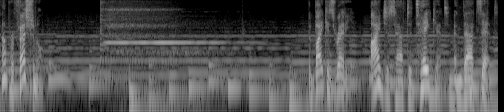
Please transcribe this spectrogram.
How professional. The bike is ready. I just have to take it, and that's it.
